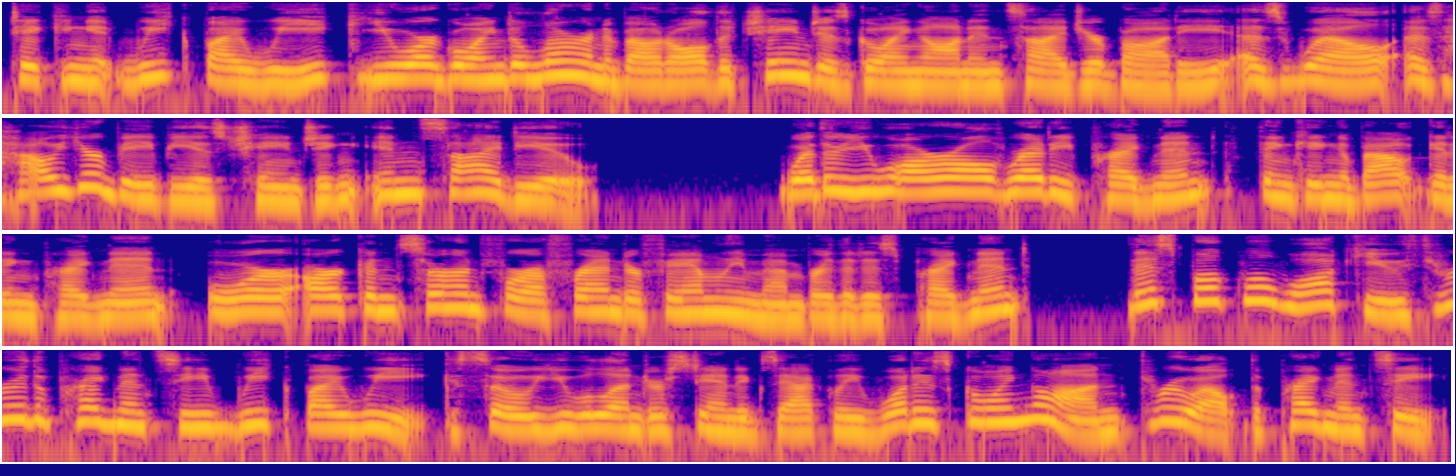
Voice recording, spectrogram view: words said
Taking it week by week, you are going to learn about all the changes going on inside your body as well as how your baby is changing inside you. Whether you are already pregnant, thinking about getting pregnant, or are concerned for a friend or family member that is pregnant, this book will walk you through the pregnancy week by week so you will understand exactly what is going on throughout the pregnancy.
